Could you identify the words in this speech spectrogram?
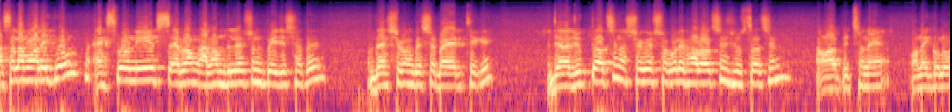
আসসালামু আলাইকুম এক্সপ্লো নিডস এবং আলহামদুলিল্লাহ পেজের সাথে দেশ এবং দেশের বাইরে থেকে। যারা যুক্ত আছেন, আশা করি সকলে ভালো আছেন, সুস্থ আছেন। আমার পিছনে অনেকগুলো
